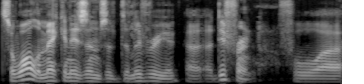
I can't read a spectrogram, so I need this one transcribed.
So while the mechanisms of delivery are, are different for uh,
